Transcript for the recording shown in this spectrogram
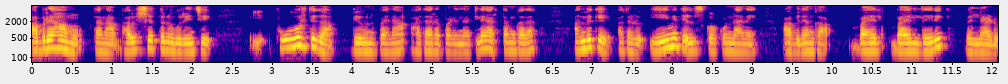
అబ్రహాము తన భవిష్యత్తును గురించి పూర్తిగా దేవునిపైన ఆధారపడినట్లే అర్థం కదా? అందుకే అతడు ఏమీ తెలుసుకోకుండానే ఆ విధంగా బయల్ బయలుదేరి వెళ్ళాడు.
